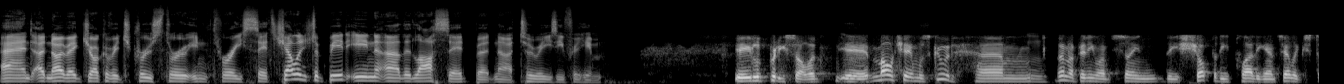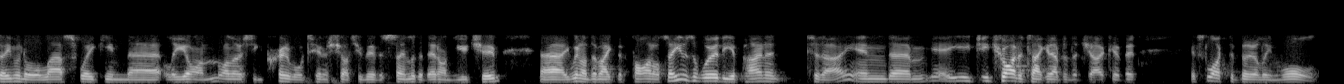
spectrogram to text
And uh, Novak Djokovic cruised through in three sets, challenged a bit in uh, the last set, but no, too easy for him. Yeah, he looked pretty solid. Yeah, mm. Molchan was good. Um, mm. I don't know if anyone's seen the shot that he played against Alex Minaur last week in uh, Lyon. One of the most incredible tennis shots you've ever seen. Look at that on YouTube. Uh, he went on to make the final, so he was a worthy opponent today. And um, yeah, he, he tried to take it up to the Joker, but it's like the Berlin Wall,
